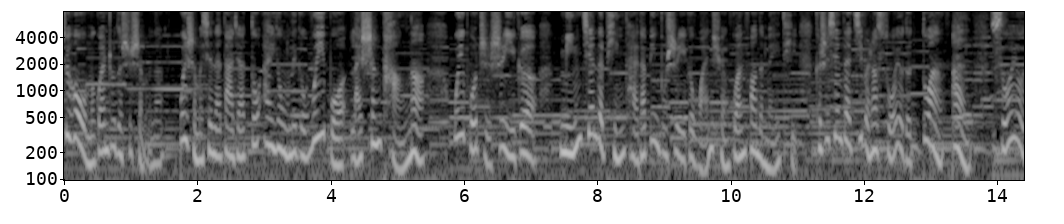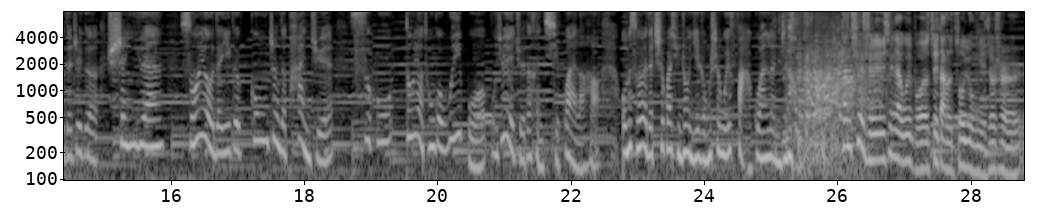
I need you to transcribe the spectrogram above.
最后我们关注的是什么呢？为什么现在大家都爱用那个微博来升堂呢？微博只是一个民间的平台，它并不是一个完全官方的媒体。可是现在基本上所有的断案、所有的这个申冤、所有的一个公正的判决。似乎都要通过微博，我就也觉得很奇怪了哈。我们所有的吃瓜群众已经荣升为法官了，你知道吗？但确实，现在微博最大的作用，也就是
